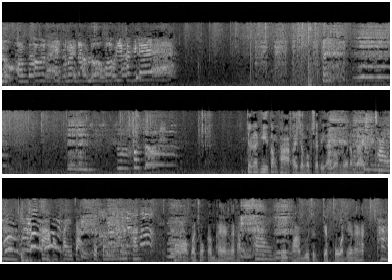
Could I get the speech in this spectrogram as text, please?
ลูกผมทำอะไร ทำไมทำลูกผมอย่างนี้ขอโทษเจ้าหน้าที่ต้องพาไปสงบสติอารมณ์เนี่ยน้องไบร์ทใช่ค่ะ พาออกไปจากจุดตรงนี้นะคะ พ่อก็ชกกำแพงนะครับใช่ด้วยความรู้สึกเจ็บปวดเนี่ยนะฮะ ค่ะ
